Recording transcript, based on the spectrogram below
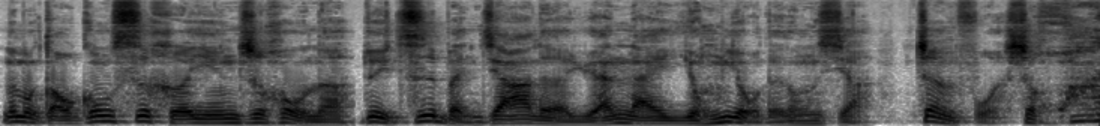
那么搞公私合营之后呢，对资本家的原来拥有的东西啊，政府是花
